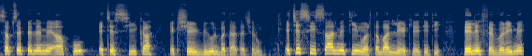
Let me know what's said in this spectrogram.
सबसे पहले मैं आपको एच एस सी का एक शेड्यूल बताता चलूँ। एच एस सी साल में तीन मरतबा लेट लेती थी। पहले फरवरी में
